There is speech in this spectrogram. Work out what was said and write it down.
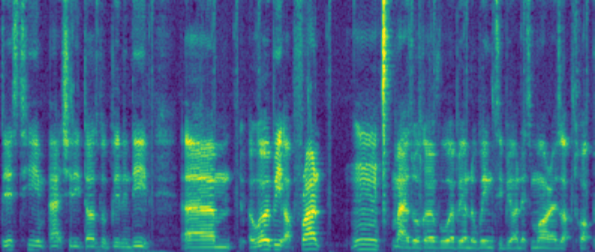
This team actually does look good indeed. Um, Iwobi up front. Mm, might as well go over Iwobi on the wing to be honest. Mahrez up top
